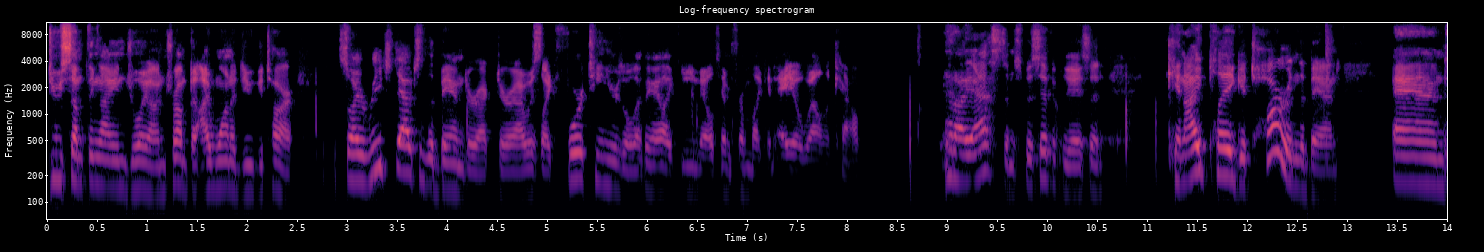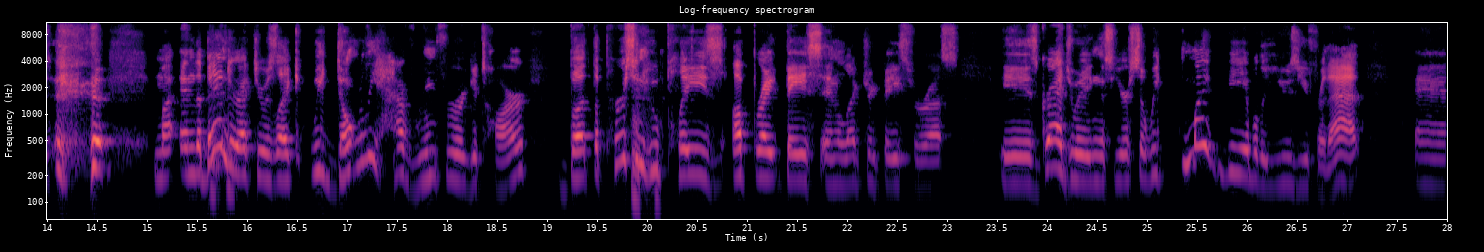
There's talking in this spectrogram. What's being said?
do something I enjoy on trumpet. I want to do guitar. So I reached out to the band director. I was like 14 years old. I think I like emailed him from like an AOL account. And I asked him specifically, I said, "Can I play guitar in the band?" And my and the band director was like, "We don't really have room for a guitar, but the person who plays upright bass and electric bass for us is graduating this year, so we might be able to use you for that." And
